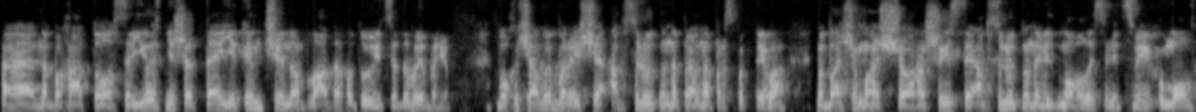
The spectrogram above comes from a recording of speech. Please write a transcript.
е, набагато серйозніше те, яким чином влада готується до виборів. Бо, хоча вибори ще абсолютно непевна перспектива, ми бачимо, що рашисти абсолютно не відмовилися від своїх умов.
